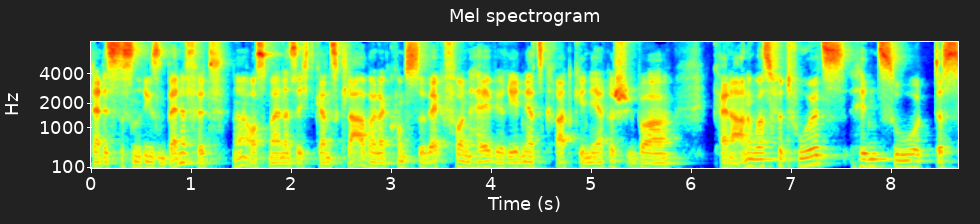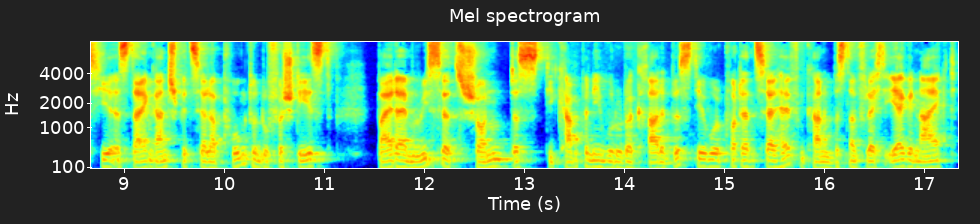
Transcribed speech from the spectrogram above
dann ist das ein riesen Benefit, ne, aus meiner Sicht ganz klar, weil dann kommst du weg von, hey, wir reden jetzt gerade generisch über keine Ahnung was für Tools, hin zu, das hier ist dein ganz spezieller Punkt und du verstehst bei deinem Research schon, dass die Company, wo du da gerade bist, dir wohl potenziell helfen kann und bist dann vielleicht eher geneigt,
